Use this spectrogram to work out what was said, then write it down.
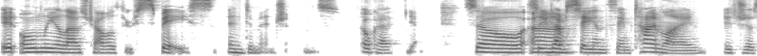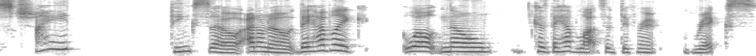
it only allows travel through space and dimensions. okay. Yeah. So, So you'd have um, to stay in the same timeline. It's just I think so. I don't know. They have like, well, no, because they have lots of different Ricks.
